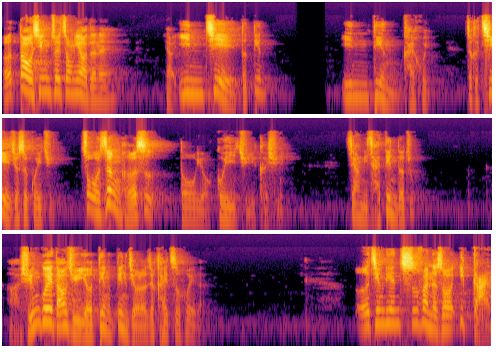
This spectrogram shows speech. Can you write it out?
而道心最重要的呢，要因戒得定，因定开会。这个戒就是规矩，做任何事都有规矩可循，这样你才定得住。啊，循规蹈矩有定定久了就开智慧了。而今天吃饭的时候一赶，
